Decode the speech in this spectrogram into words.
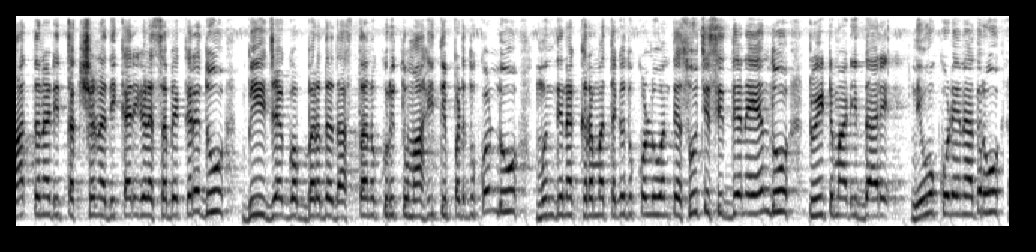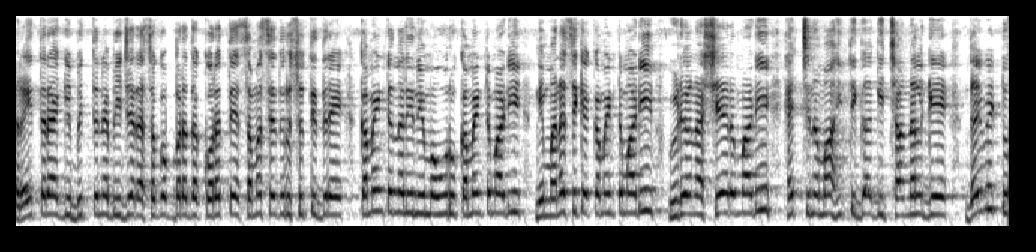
ಮಾತನಾಡಿ ತಕ್ಷಣ ಅಧಿಕಾರಿಗಳ ಸಭೆ ಕರೆದು ಬೀಜ, ಗೊಬ್ಬರದ ದಾಸ್ತಾನು ಕುರಿತು ಮಾಹಿತಿ ಪಡೆದುಕೊಂಡು ಮುಂದಿನ ಕ್ರಮ ತೆಗೆದುಕೊಳ್ಳುವಂತೆ ಸೂಚಿಸಿದ್ದೇನೆ ಎಂದು ಟ್ವೀಟ್ ಮಾಡಿದ್ದಾರೆ. ನೀವು ಕೂಡ ಏನಾದರೂ ರೈತರಾಗಿ ಬಿತ್ತನೆ ಬೀಜ, ರಸಗೊಬ್ಬರದ ಕೊರತೆ ಸಮಸ್ಯೆ ಎದುರಿಸುತ್ತಿದ್ದರೆ ಕಮೆಂಟ್ನಲ್ಲಿ ನಿಮ್ಮ ಊರು ಕಮೆಂಟ್ ಮಾಡಿ, ನಿಮ್ಮ ಅನಿಸಿಕೆ ಕಮೆಂಟ್ ಮಾಡಿ, ವಿಡಿಯೋನ ಶೇರ್ ಮಾಡಿ, ಹೆಚ್ಚಿನ ಮಾಹಿತಿಗಾಗಿ ಚಾನಲ್ಗೆ ದಯವಿಟ್ಟು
